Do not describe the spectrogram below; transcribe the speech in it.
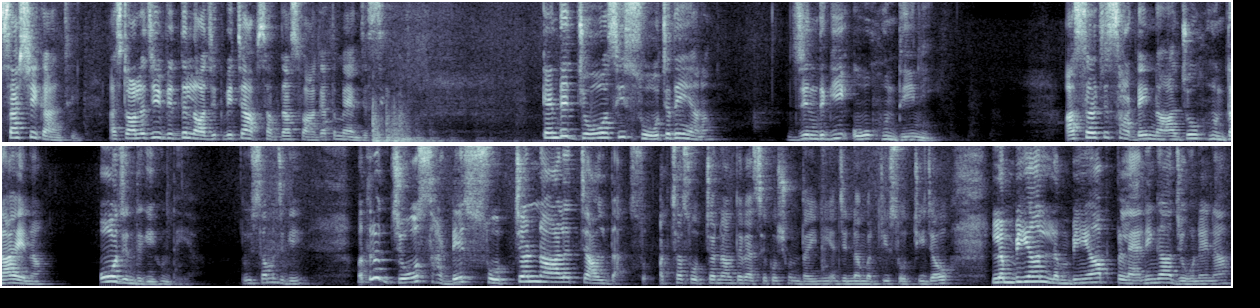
ਸਤਿ ਸ਼੍ਰੀ ਅਕਾਲ ਜੀ। ਐਸਟ੍ਰੋਲੋਜੀ ਵਿਦ ਲੌਜੀਕ ਵਿੱਚ ਆਪ ਸਭ ਦਾ ਸਵਾਗਤ, ਮੈਂ ਜੱਸੀ। ਕਹਿੰਦੇ, ਜੋ ਅਸੀਂ ਸੋਚਦੇ ਆ ਨਾ, ਜ਼ਿੰਦਗੀ ਉਹ ਹੁੰਦੀ ਨਹੀਂ। ਅਸਲ 'ਚ ਸਾਡੇ ਨਾਲ ਜੋ ਹੁੰਦਾ ਏ ਨਾ, ਉਹ ਜ਼ਿੰਦਗੀ ਹੁੰਦੀ ਆ। ਤੁਸੀਂ ਸਮਝ ਗਏ? ਮਤਲਬ ਜੋ ਸਾਡੇ ਸੋਚਣ ਨਾਲ ਚੱਲਦਾ, ਸੋ- ਅੱਛਾ, ਸੋਚਣ ਨਾਲ ਤੇ ਵੈਸੇ ਕੁਝ ਹੁੰਦਾ ਹੀ ਨਹੀਂ ਹੈ। ਜਿੰਨਾ ਮਰਜ਼ੀ ਸੋਚੀ ਜਾਓ। ਲੰਬੀਆਂ ਲੰਬੀਆਂ ਪਲੈਨਿੰਗਾਂ ਜੋ ਨੇ ਨਾ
